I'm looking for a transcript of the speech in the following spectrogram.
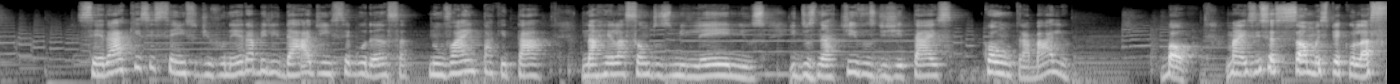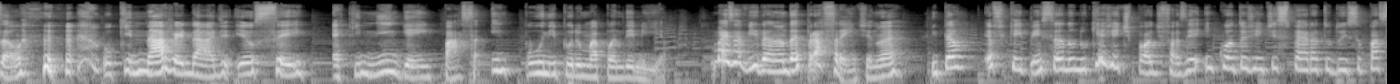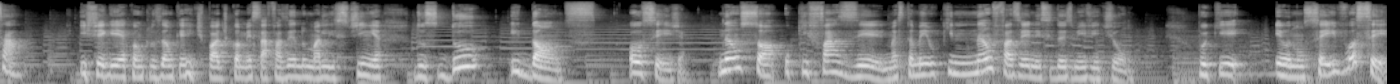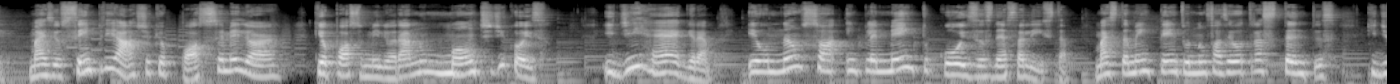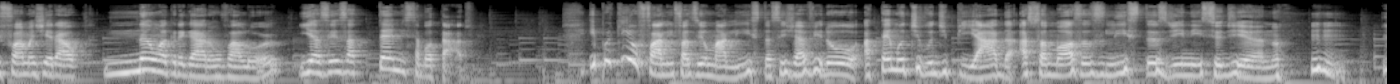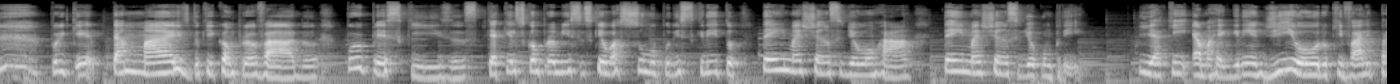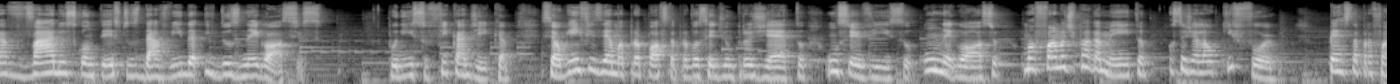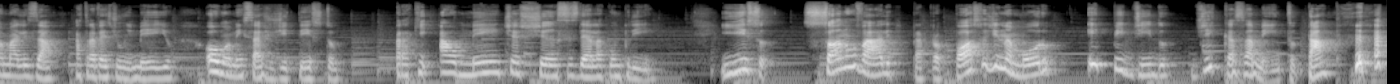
Será que esse senso de vulnerabilidade e insegurança não vai impactar na relação dos milênios e dos nativos digitais com o trabalho? Bom, mas isso é só uma especulação. o que na verdade eu sei é que ninguém passa impune por uma pandemia. Mas a vida anda para frente, não é? Então, eu fiquei pensando no que a gente pode fazer enquanto a gente espera tudo isso passar. E cheguei à conclusão que a gente pode começar fazendo uma listinha dos do e don'ts. Ou seja, não só o que fazer, mas também o que não fazer nesse 2021. Porque eu não sei você, mas eu sempre acho que eu posso ser melhor, que eu posso melhorar num monte de coisa. E de regra, eu não só implemento coisas nessa lista, mas também tento não fazer outras tantas que de forma geral não agregaram valor e às vezes até me sabotaram. E por que eu falo em fazer uma lista se já virou até motivo de piada as famosas listas de início de ano? porque tá mais do que comprovado por pesquisas que aqueles compromissos que eu assumo por escrito têm mais chance de eu honrar, têm mais chance de eu cumprir. E aqui é uma regrinha de ouro que vale para vários contextos da vida e dos negócios. Por isso, fica a dica: se alguém fizer uma proposta para você de um projeto, um serviço, um negócio, uma forma de pagamento, ou seja lá o que for, peça para formalizar através de um e-mail, ou uma mensagem de texto para que aumente as chances dela cumprir. E isso só não vale para proposta de namoro e pedido de casamento, tá?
